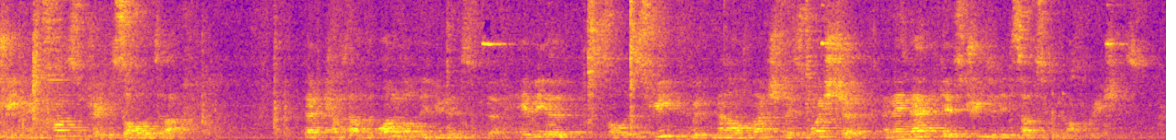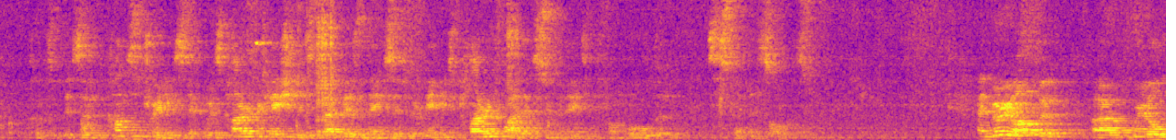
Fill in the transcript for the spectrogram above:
stream and concentrate the solids out. That comes out the bottom of the unit, the heavier solid stream with now much less moisture, and then that gets treated in subsequent operations. So it's, it's a concentrating step, whereas clarification is exactly as the name says, we're aiming to clarify that supernatant from all the suspended solids. And very often, uh, we'll,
